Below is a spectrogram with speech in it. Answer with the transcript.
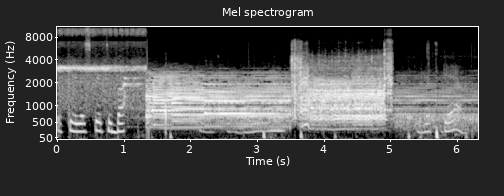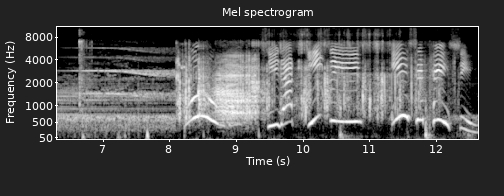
Okay, let's get to back. Easy!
